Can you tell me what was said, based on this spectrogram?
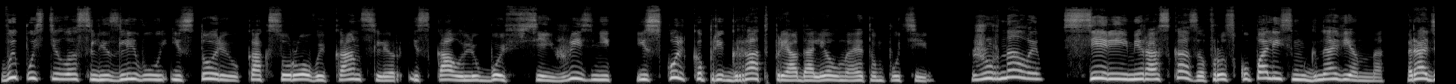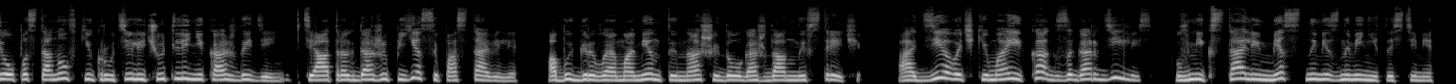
выпустила слезливую историю, как суровый канцлер искал любовь всей жизни и сколько преград преодолел на этом пути. Журналы с сериями рассказов раскупались мгновенно, радиопостановки крутили чуть ли не каждый день, в театрах даже пьесы поставили, обыгрывая моменты нашей долгожданной встречи. А девочки мои как загордились, вмиг стали местными знаменитостями,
